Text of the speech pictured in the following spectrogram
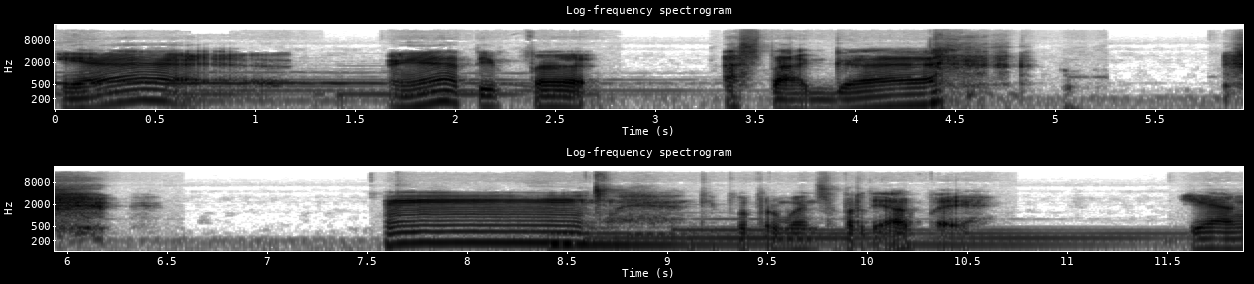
Ya ya tipe astaga. Hmm tipe perempuan seperti apa ya? Yang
